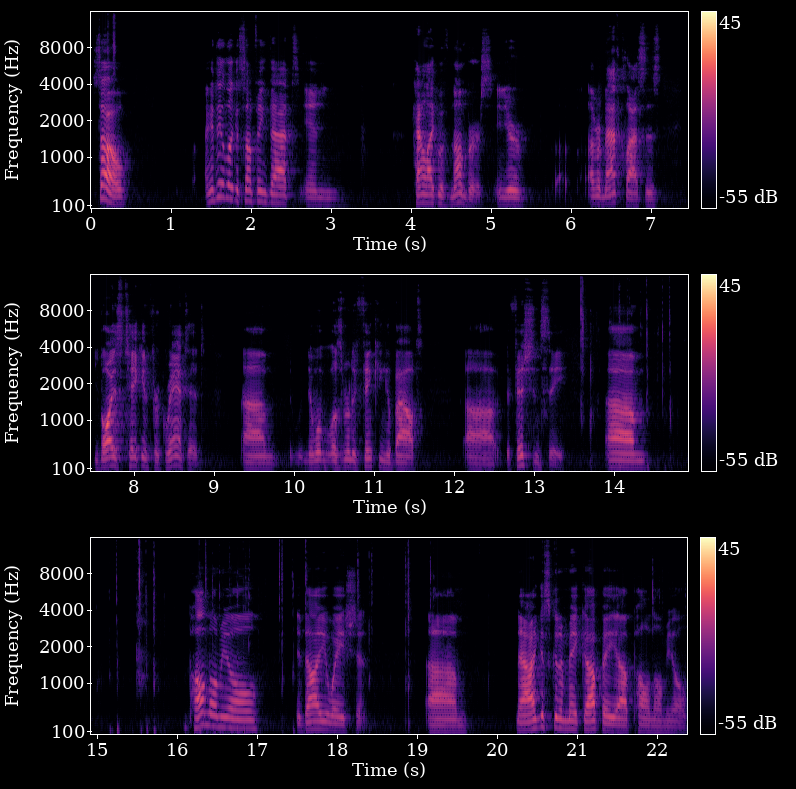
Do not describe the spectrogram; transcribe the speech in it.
So, I'm going to take a look at something that, in kind of like with numbers, in your other math classes, you've always taken for granted. Um, wasn't really thinking about uh, efficiency. Um, polynomial evaluation. Um, now I'm just going to make up a uh, polynomial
